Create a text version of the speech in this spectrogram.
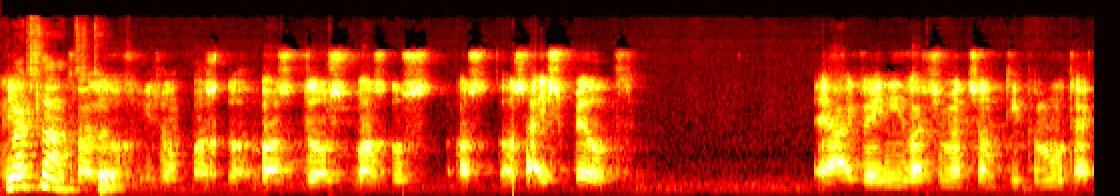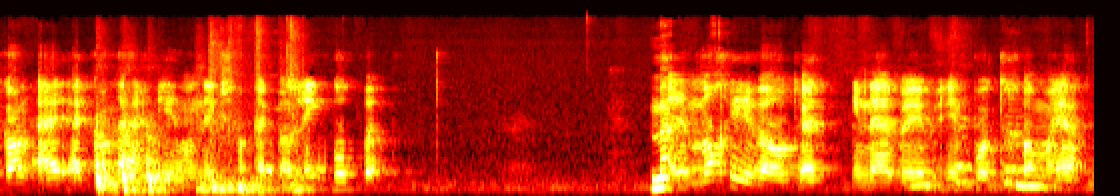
Waar ik slaat het wel op? logisch, want Bas, Do- Bas Dos, Bas Dos als, als hij speelt. Ja, ik weet niet wat je met zo'n type moet. Hij kan, hij, hij kan daar eigenlijk helemaal niks van. Hij kan poppen. Maar En dan mag je er wel bed in hebben in, in Portugal, maar ja.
